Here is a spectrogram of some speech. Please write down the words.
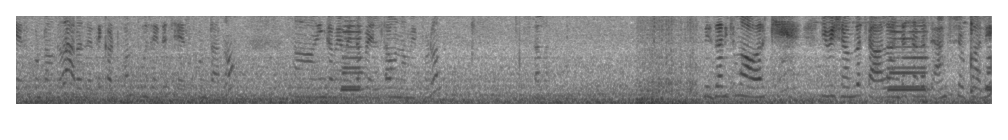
చేసుకుంటాను కదా ఆ రోజు అయితే కట్టుకొని పూజ అయితే చేసుకుంటాను. ఇంకా మేమైతే వెళ్తా ఉన్నాం ఇప్పుడు. చాలా. నిజానికి మా వారికి ఈ విషయంలో చాలా అంటే చాలా థ్యాంక్స్ చెప్పాలి.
